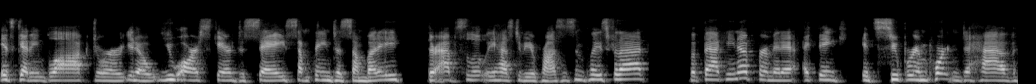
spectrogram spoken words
it's getting blocked or you know you are scared to say something to somebody there absolutely has to be a process in place for that. But backing up for a minute i think it's super important to have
